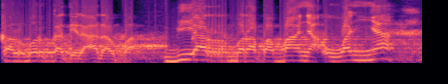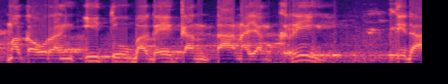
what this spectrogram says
kalau berkah tidak ada Pak. Biar berapa banyak uangnya, maka orang itu bagaikan tanah yang kering. Tidak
